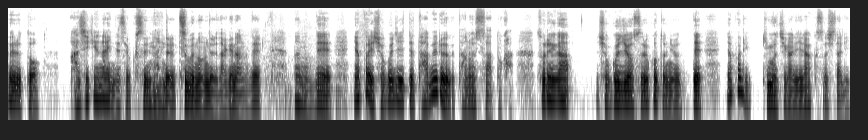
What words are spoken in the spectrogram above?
べると味気ないんですよ。薬飲んでる、粒飲んでるだけなので。なので、やっぱり食事って食べる楽しさとか、それが食事をすることによって、やっぱり気持ちがリラックスしたりっ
